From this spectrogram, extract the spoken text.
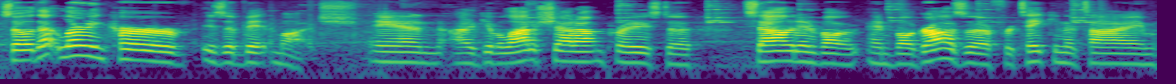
So that learning curve is a bit much, and I give a lot of shout out and praise to Salad and, Vol- and for taking the time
